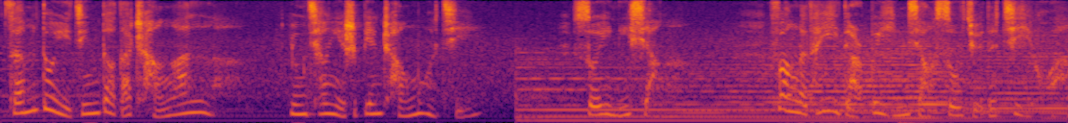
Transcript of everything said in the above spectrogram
咱们都已经到达长安了，雍羌也是鞭长莫及，所以你想啊，放了他一点不影响苏决的计划。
